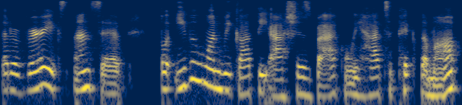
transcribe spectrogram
that are very expensive. But even when we got the ashes back, when we had to pick them up,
